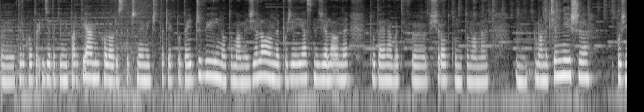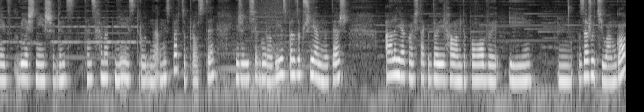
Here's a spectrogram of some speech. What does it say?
e, tylko to idzie takimi partiami kolorystycznymi, czy tak jak tutaj drzwi, no to mamy zielony, później jasny zielony, tutaj nawet w, w środku, no to mamy, mm, mamy ciemniejszy później jaśniejszy, więc ten schemat nie jest trudny. On jest bardzo prosty, jeżeli się go robi. Jest bardzo przyjemny też, ale jakoś tak dojechałam do połowy i zarzuciłam go,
